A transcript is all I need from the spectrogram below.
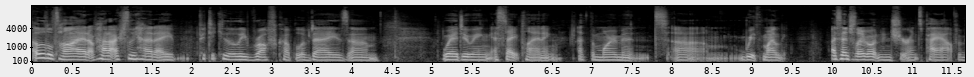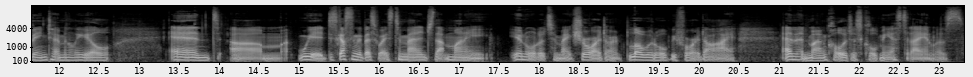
a little tired. I've had actually had a particularly rough couple of days. Um, we're doing estate planning at the moment um, with my. Essentially, I got an insurance payout for being terminally ill, and um, we're discussing the best ways to manage that money in order to make sure I don't blow it all before I die. And then my oncologist called me yesterday and was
